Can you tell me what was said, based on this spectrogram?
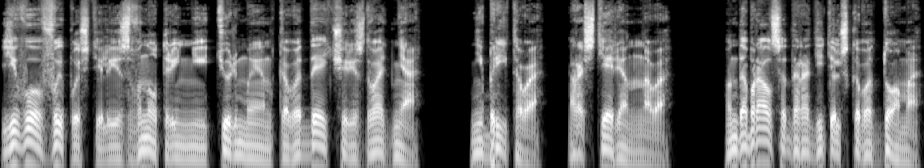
Его выпустили из внутренней тюрьмы НКВД через два дня. Небритого, растерянного. Он добрался до родительского дома,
